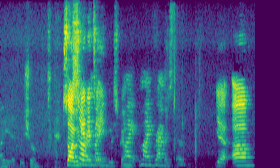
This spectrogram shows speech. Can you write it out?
Oh yeah. Pretty sure. Sorry, we're getting into my- English grammar. My my grammar's terrible. Yeah, um,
